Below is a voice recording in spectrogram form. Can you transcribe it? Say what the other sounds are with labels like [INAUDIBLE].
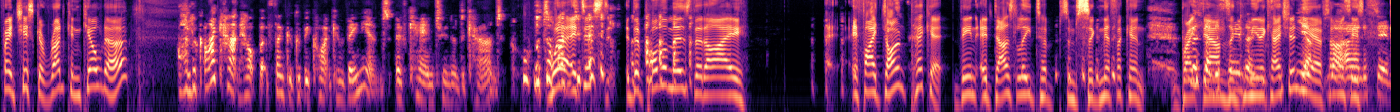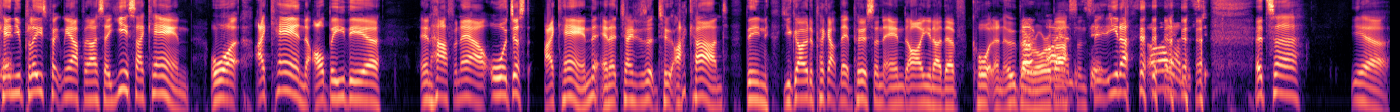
Francesca Rudkin killed her. Oh, look, I can't help but think it could be quite convenient if can turned into can't [LAUGHS] all the time. Well, it just the problem is that I if I don't pick it, then it does lead to some significant [LAUGHS] breakdowns in communication. Yeah, Yeah, if someone no, says, "Can that. you please pick me up?" and I say, "Yes, I can," or "I can," I'll be there in half an hour, or just "I can," and it changes it to "I can't." Then you go to pick up that person, and oh, you know they've caught an Uber No, or a I bus, and you know, I understand. [LAUGHS] it's uh, yeah.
